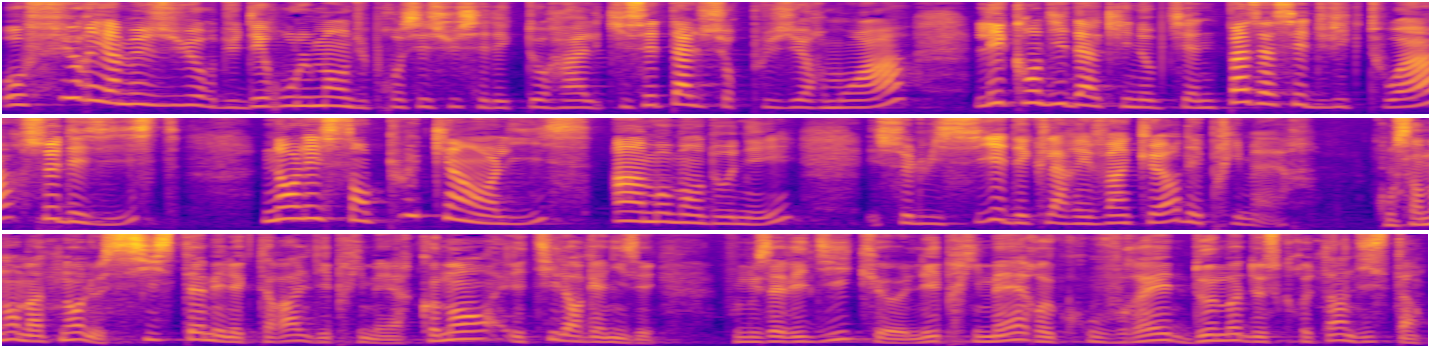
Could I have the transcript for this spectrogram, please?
Au fur et à mesure du déroulement du processus électoral qui s'étale sur plusieurs mois, les candidats qui n'obtiennent pas assez de victoires se désistent, n'en laissant plus qu'un en lice à un moment donné, celui-ci est déclaré vainqueur des primaires. Concernant maintenant le système électoral des primaires, comment est-il organisé? Vous nous avez dit que les primaires recouvraient deux modes de scrutin distincts.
